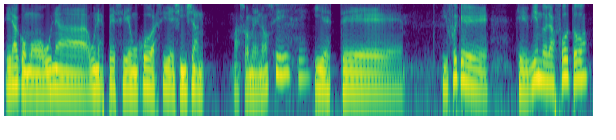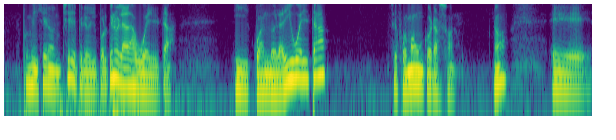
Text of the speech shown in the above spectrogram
era como una, una especie, un juego así de yin yang, más o menos. Sí, sí. Y este y fue que, que viendo la foto, después me dijeron, che, pero ¿y por qué no la das vuelta? Y cuando la di vuelta, se formaba un corazón, ¿no? Eh,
